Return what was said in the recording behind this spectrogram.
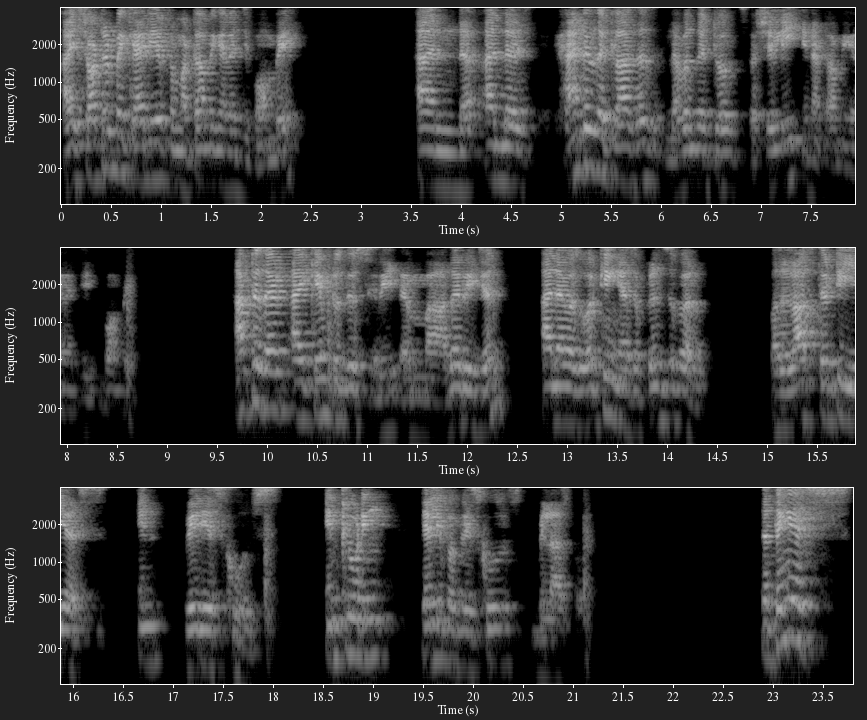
I started my career from Atomic Energy Bombay and, and uh, handled the classes 11th and 12th, especially in Atomic Energy Bombay. After that, I came to this re- um, other region and I was working as a principal for the last 30 years in various schools, including Delhi Public Schools, Bilaspur. The thing is,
